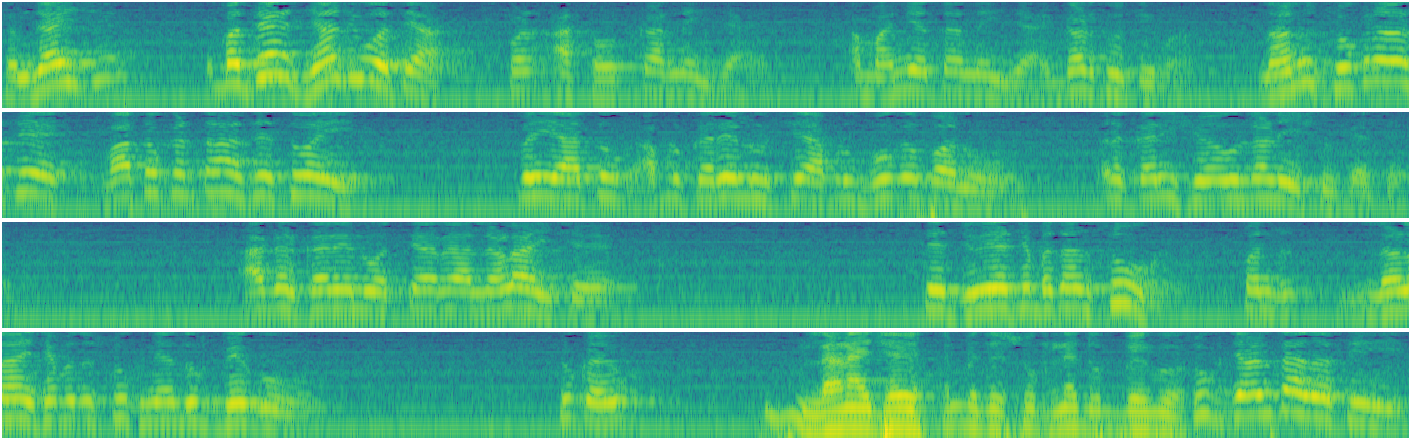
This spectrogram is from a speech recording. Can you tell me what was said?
સમજાય છે? બધે જ્યાં જુઓ ત્યાં. પણ આ સંસ્કાર નહીં જાય, આ માન્યતા નહીં જાય ગળથુતીમાં નાનું છોકરા હશે, વાતો કરતા હશે તોય, ભાઈ આ તો આપણું કરેલું છે, આપણું ભોગવવાનું. અને કરીશું એવું લણીશું કે છે. આગળ કરેલું અત્યારે આ લણાય છે. તે જોઈએ છે બધાને સુખ, પણ લણાય છે બધું સુખ ને દુઃખ ભેગું. શું કહ્યું? લણાય છે બધું સુખ ને દુઃખ ભેગું. સુખ જાણતા નથી,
